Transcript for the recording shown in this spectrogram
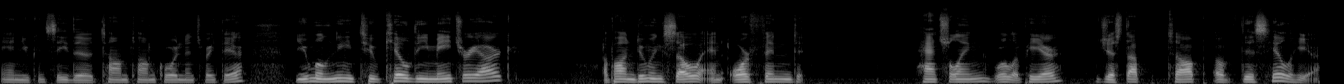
and you can see the TomTom coordinates right there. You will need to kill the Matriarch. Upon doing so, an orphaned hatchling will appear just up top of this hill here.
